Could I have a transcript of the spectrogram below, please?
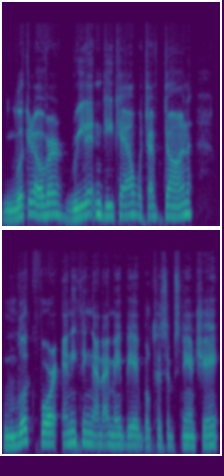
look it over, read it in detail, which I've done. Look for anything that I may be able to substantiate.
